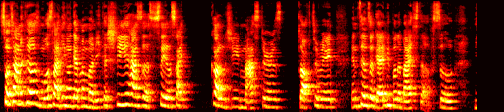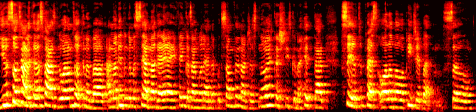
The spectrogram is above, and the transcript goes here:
Soultanica is most likely going to get my money because she has a sales psychology master's doctorate in terms of getting people to buy stuff. So you Soultanicals fans know what I'm talking about. I'm not even going to say I'm not getting anything because I'm going to end up with something. I just know it because she's going to hit that sale to press all of our PJ buttons. So,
